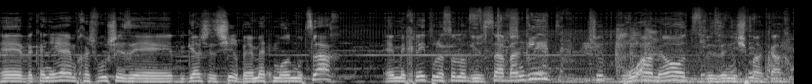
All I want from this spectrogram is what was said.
אה, וכנראה הם חשבו שזה, בגלל שזה שיר באמת מאוד מוצלח, הם החליטו לעשות לו גרסה באנגלית, פשוט גרועה מאוד, וזה נשמע ככה.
